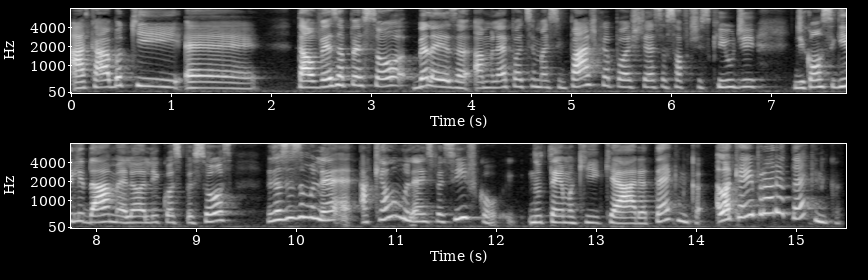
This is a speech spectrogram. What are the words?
acaba que é, talvez a pessoa. Beleza, a mulher pode ser mais simpática, pode ter essa soft skill de, de conseguir lidar melhor ali com as pessoas. Mas Mas às vezes a mulher, aquela mulher em específico, no tema que, que é a área técnica, ela quer ir para a área técnica.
